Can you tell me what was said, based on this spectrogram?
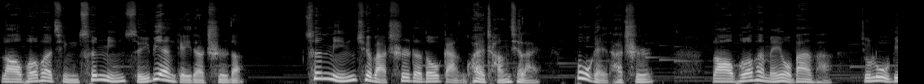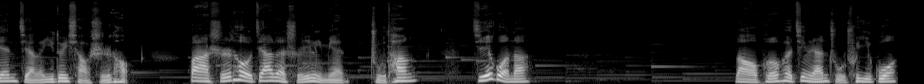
老婆婆请村民随便给点吃的，村民却把吃的都赶快藏起来，不给她吃。老婆婆没有办法，就路边捡了一堆小石头，把石头加在水里面煮汤。结果呢，老婆婆竟然煮出一锅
